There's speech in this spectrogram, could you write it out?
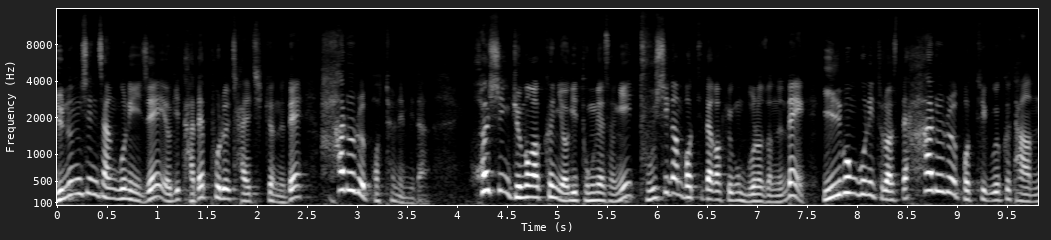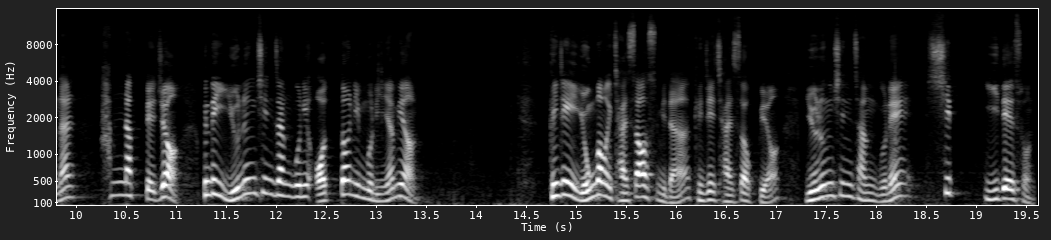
윤흥신 장군이 이제 여기 다대포를 잘 지켰는데 하루를 버텨냅니다. 훨씬 규모가 큰 여기 동래성이 두시간 버티다가 결국 무너졌는데 일본군이 들어왔을 때 하루를 버티고 그 다음날 함락되죠. 근데 이 윤흥신 장군이 어떤 인물이냐면 굉장히 용감하게 잘 싸웠습니다. 굉장히 잘 싸웠고요. 윤흥신 장군의 12대손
